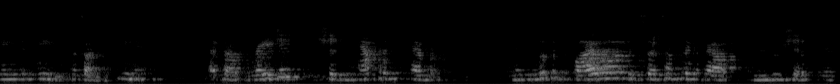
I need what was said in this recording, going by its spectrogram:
aimed at me because I'm female. That's outrageous. It shouldn't happen ever. And if you look at the bylaws, it says something about a membership is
